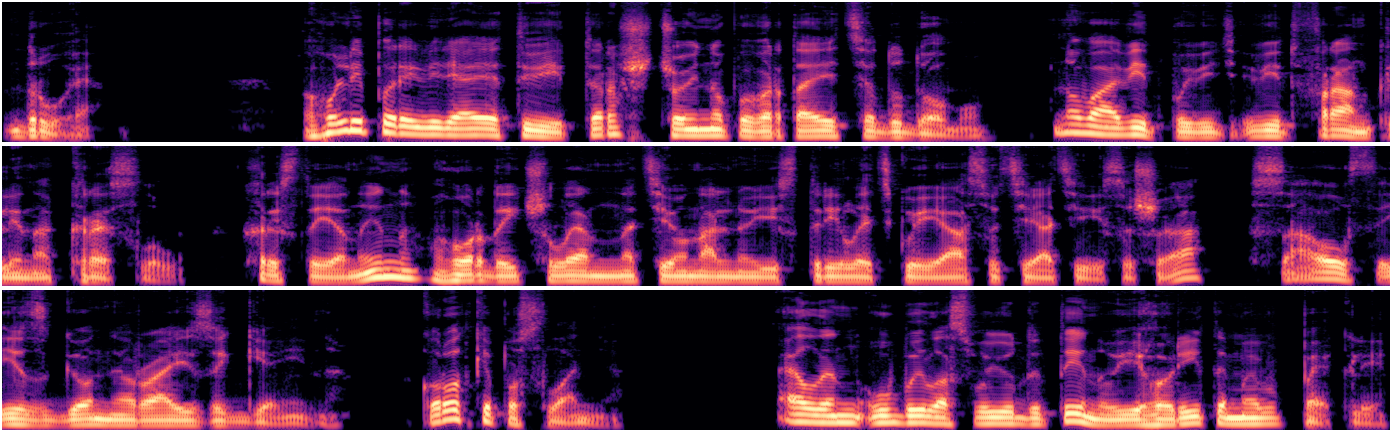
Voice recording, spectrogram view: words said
Друге. Голлі перевіряє Твіттер, щойно повертається додому. Нова відповідь від Франкліна Креслоу, християнин, гордий член Національної стрілецької асоціації США South is gonna rise again. Коротке послання. Елен убила свою дитину і горітиме в пеклі.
